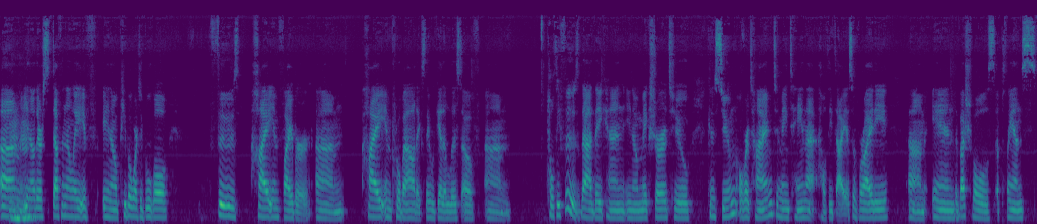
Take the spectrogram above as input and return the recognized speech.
Um, mm-hmm. You know, there's definitely, if, you know, people were to Google foods high in fiber, um, high in probiotics, they would get a list of um, healthy foods that they can, you know, make sure to consume over time to maintain that healthy diet. So variety um, in the vegetables, uh, plants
